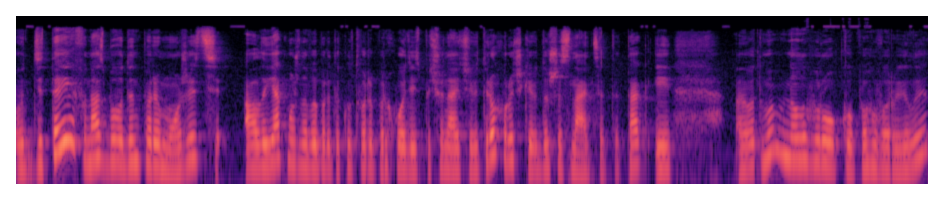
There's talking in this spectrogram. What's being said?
от дітей у нас був один переможець, але як можна вибрати, коли твори приходять починаючи від трьох років до 16, так і е, от ми минулого року поговорили.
